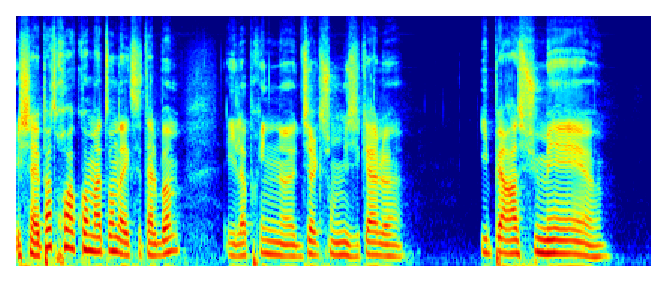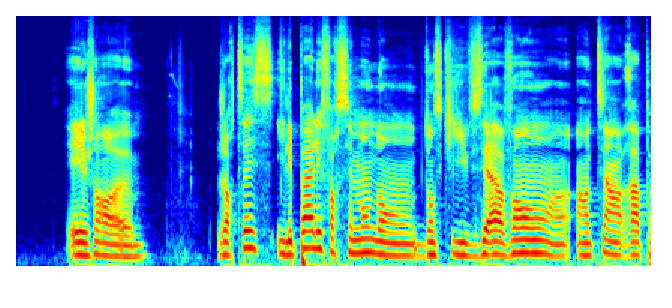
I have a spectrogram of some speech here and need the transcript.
Et je savais pas trop à quoi m'attendre avec cet album. Et il a pris une euh, direction musicale euh, hyper assumée et genre genre tu sais il est pas allé forcément dans, dans ce qu'il faisait avant un, un, un rap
